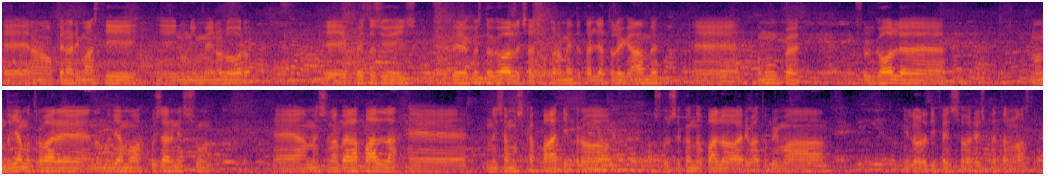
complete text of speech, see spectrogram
eh, erano appena rimasti in un in meno loro e questo, subire questo gol ci ha sicuramente tagliato le gambe. E comunque sul gol eh, non dobbiamo, trovare, non dobbiamo accusare nessuno. Eh, ha messo una bella palla e noi siamo scappati, però sul secondo palo è arrivato prima il loro difensore rispetto al nostro.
